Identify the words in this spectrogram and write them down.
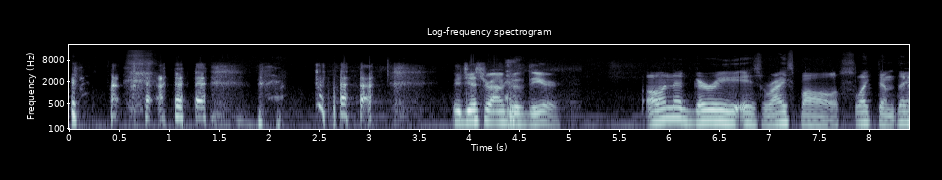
it just rhymes with deer. Onigiri is rice balls, like them That's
